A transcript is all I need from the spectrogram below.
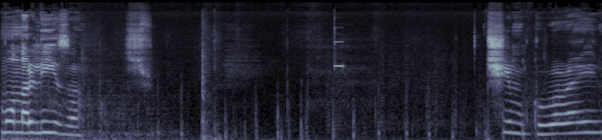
Мона Ліза. Чим Грейн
